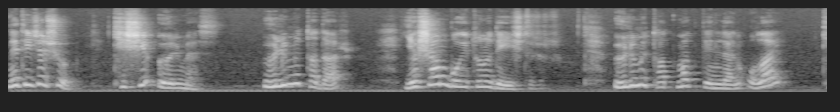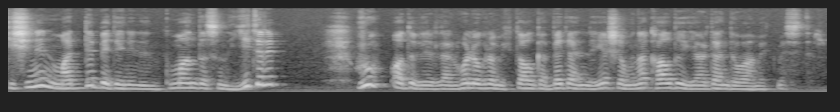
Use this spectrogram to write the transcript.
Netice şu. Kişi ölmez. Ölümü tadar, yaşam boyutunu değiştirir. Ölümü tatmak denilen olay kişinin madde bedeninin kumandasını yitirip ruh adı verilen hologramik dalga bedenle yaşamına kaldığı yerden devam etmesidir.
